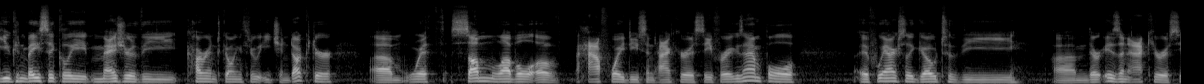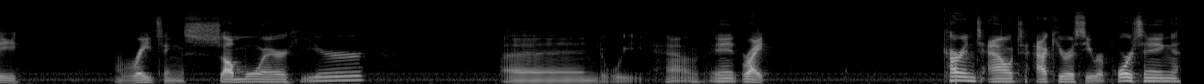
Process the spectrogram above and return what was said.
you can basically measure the current going through each inductor um, with some level of halfway decent accuracy. For example, if we actually go to the, um, there is an accuracy rating somewhere here. And we have it, right. Current out accuracy reporting,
